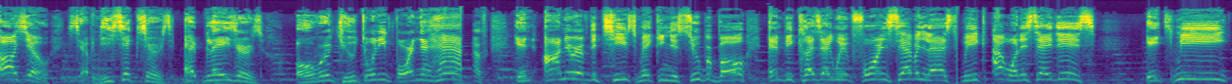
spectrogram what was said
Also, 76ers at Blazers, over 224 and a half. In honor of the Chiefs making the Super Bowl, and because I went 4 and 7 last week, I want to say this. It's me.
